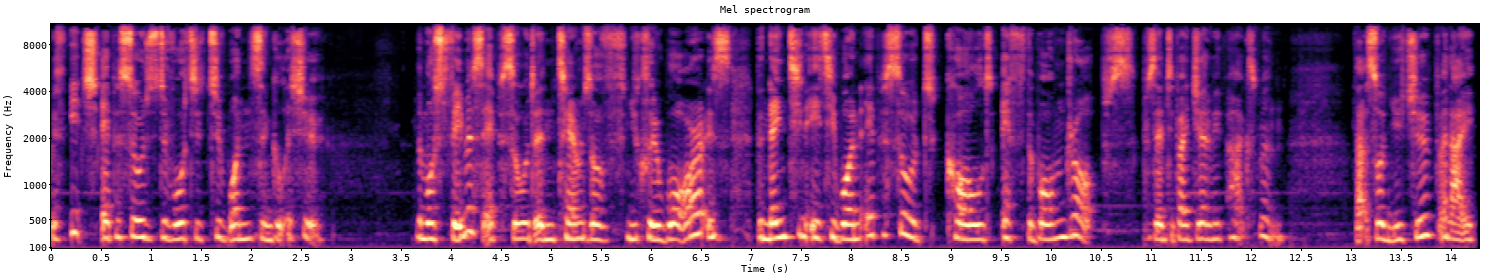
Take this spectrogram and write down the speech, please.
with each episode devoted to one single issue. The most famous episode in terms of nuclear war is the 1981 episode called If the Bomb Drops, presented by Jeremy Paxman. That's on YouTube, and I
